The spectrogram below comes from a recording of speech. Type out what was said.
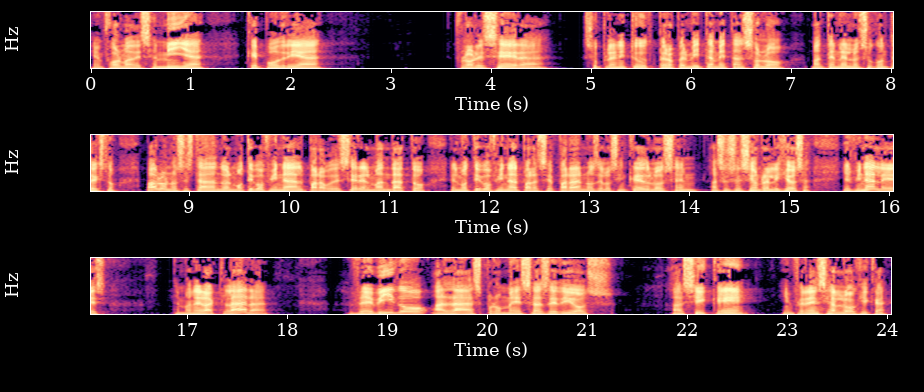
en forma de semilla que podría florecer a su plenitud. Pero permítame tan solo mantenerlo en su contexto. Pablo nos está dando el motivo final para obedecer el mandato, el motivo final para separarnos de los incrédulos en asociación religiosa. Y el final es, de manera clara, debido a las promesas de Dios. Así que, inferencia lógica,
